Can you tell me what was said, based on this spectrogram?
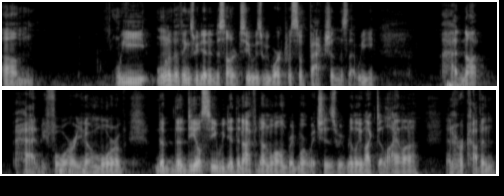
um, we one of the things we did in Dishonored 2 is we worked with some factions that we had not had before. You know, more of the the DLC we did, the Knife of Dunwall and Brigmore Witches. We really liked Delilah and her coven,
